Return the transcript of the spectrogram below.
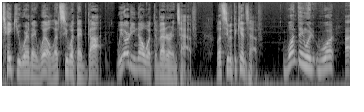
take you where they will. Let's see what they've got. We already know what the veterans have. Let's see what the kids have. One thing would what I-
